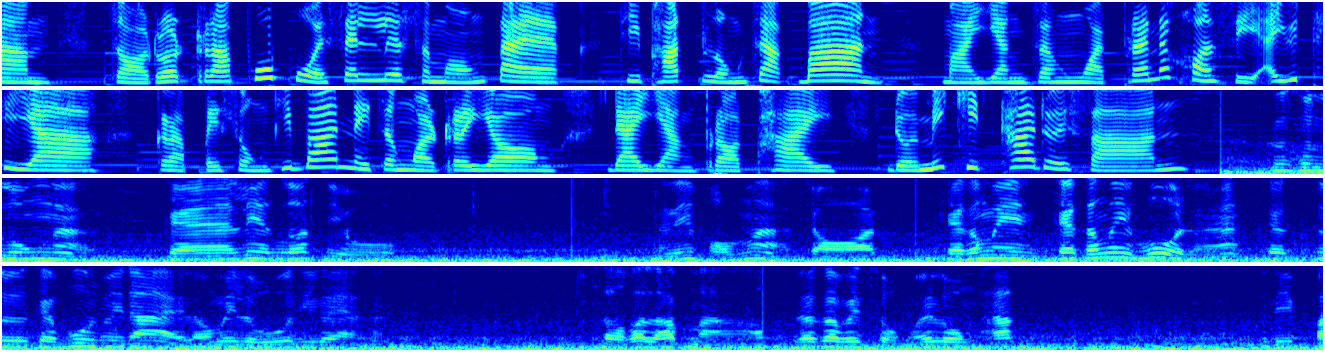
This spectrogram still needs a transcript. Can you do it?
าม จอดรถรับผู้ป่วยเส้นเลือดสมองแตก ที่พัดหลงจากบ้าน มายังจังหวัดพระนครศรีอยุธยา กลับไปส่งที่บ้านในจังหวัดระยอง ได้อย่างปลอดภัย โดยไม่คิดค่าโดยสาร คือคุณลุงอะแกเรียกรถอยู่ อันนี้ผมอะจอดแกก็ไม่แกก็ไม่พูดนะแกคือแกพูดไม่ได้ เราไม่รู้ทีแรกอะเราก็รับมาเอาแล้วก็ไปส่งไว้โรงพักพอดีไป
